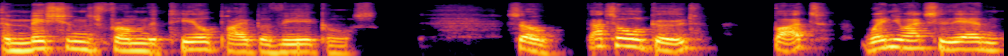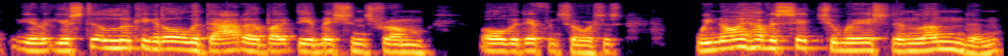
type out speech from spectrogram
emissions from the tailpipe of vehicles. So that's all good. But when you actually then you know you're still looking at all the data about the emissions from all the different sources we now have a situation in london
